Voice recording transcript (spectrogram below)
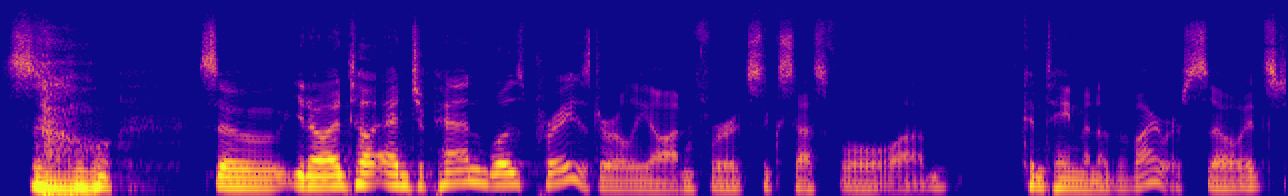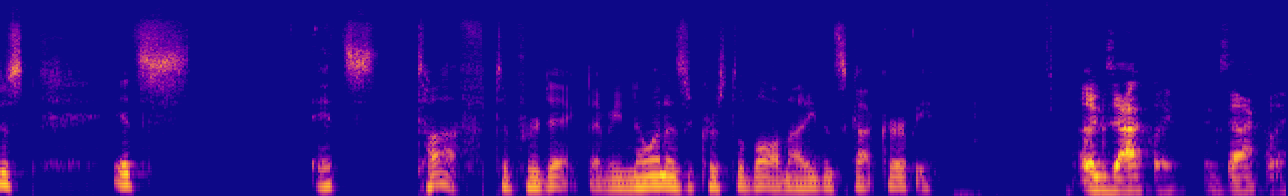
So. So you know, until and Japan was praised early on for its successful um, containment of the virus. So it's just, it's, it's tough to predict. I mean, no one has a crystal ball, not even Scott Kirby. Exactly. Exactly.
